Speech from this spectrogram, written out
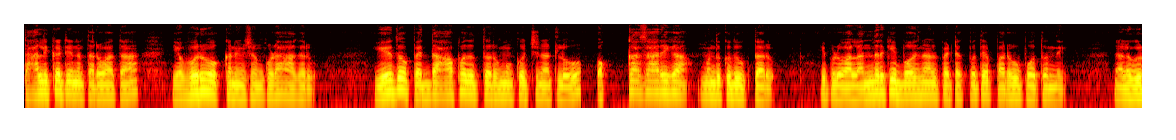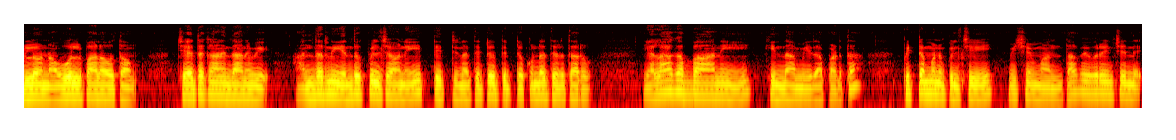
తాళి కట్టిన తర్వాత ఎవరూ ఒక్క నిమిషం కూడా ఆగరు. ఏదో పెద్ద ఆపద తరుముకొచ్చినట్లు ఒక్కసారిగా ముందుకు దూకుతారు. ఇప్పుడు వాళ్ళందరికీ భోజనాలు పెట్టకపోతే పరువు పోతుంది. నలుగురిలో నవ్వులు పాలవుతాం. చేతకాని దానివి. అందరినీ ఎందుకు పిలిచావని తిట్టిన తిట్టు తిట్టకుండా తిడతారు. ఎలాగబ్బా అని కింద మీద పడతా పిట్టమ్మను పిలిచి విషయం అంతా వివరించింది.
